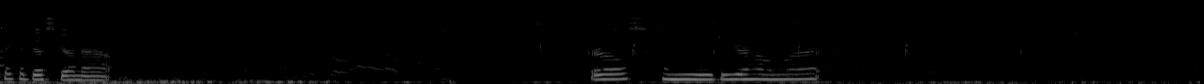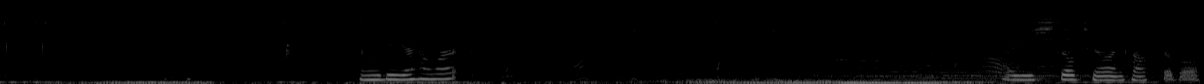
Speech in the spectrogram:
Take a disco nap. Girls, can you do your homework? Can you do your homework? Are you still too uncomfortable?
